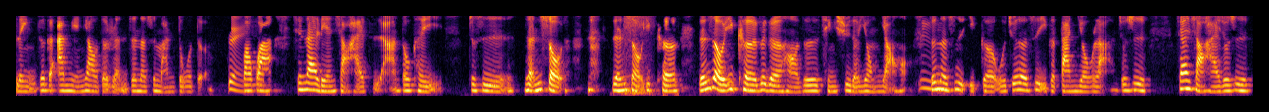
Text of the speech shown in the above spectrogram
领这个安眠药的人真的是蛮多的，对，包括现在连小孩子啊都可以，就是人手 人手一颗，人手一颗这个哈，这是情绪的用药哈，真的是一个，我觉得是一个担忧啦，就是现在小孩就是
